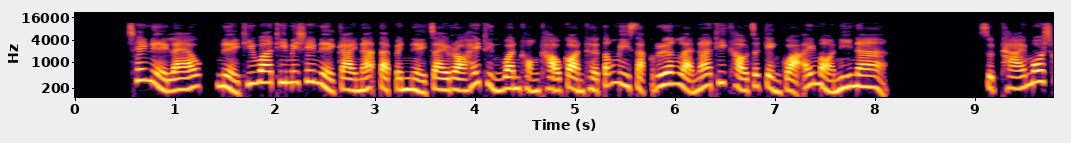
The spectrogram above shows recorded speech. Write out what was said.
ๆใช่เหนื่อยแล้ว เหนื่อยที่ว่าที่ไม่ใช่เหนื่อยกายนะ แต่เป็นเหนื่อยใจรอให้ถึงวันของเขาก่อนเธอต้องมีสักเรื่องแหละหน้าที่เขาจะเก่งกว่าไอ้หมอนี่น่า สุดท้ายโมโช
